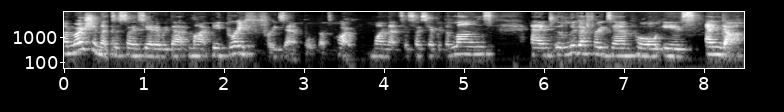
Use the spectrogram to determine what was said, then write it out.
emotion that's associated with that might be grief, for example. That's quite one that's associated with the lungs. And the liver, for example, is anger.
